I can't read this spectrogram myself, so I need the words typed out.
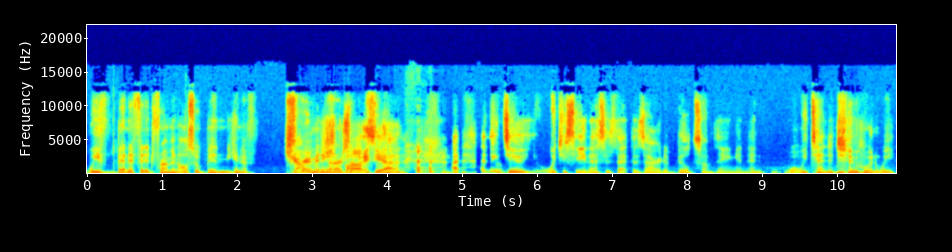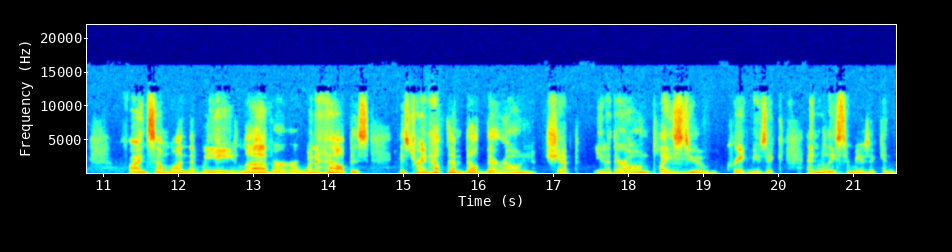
we've benefited from and also been kind of experimenting on Challenged by- ourselves. Yeah. I, I think too what you see in us is that desire to build something and, and what we tend to do when we find someone that we love or, or want to help is is try and help them build their own ship you know their own place mm-hmm. to create music and release their music. And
